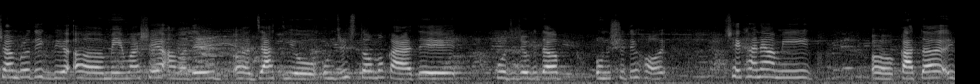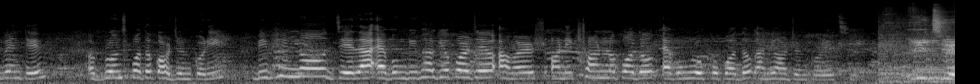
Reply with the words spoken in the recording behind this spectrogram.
সাম্প্রতিক মে মাসে আমাদের জাতীয় উনত্রিশতম কারাতে প্রতিযোগিতা অনুষ্ঠিত হয়। সেখানে আমি কাতা ইভেন্টে ব্রোঞ্জ পদক অর্জন করি। বিভিন্ন জেলা এবং বিভাগীয় পর্যায়েও আমার অনেক স্বর্ণ পদক এবং রৌপ্য পদক আমি অর্জন করেছি। ইচ্ছে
